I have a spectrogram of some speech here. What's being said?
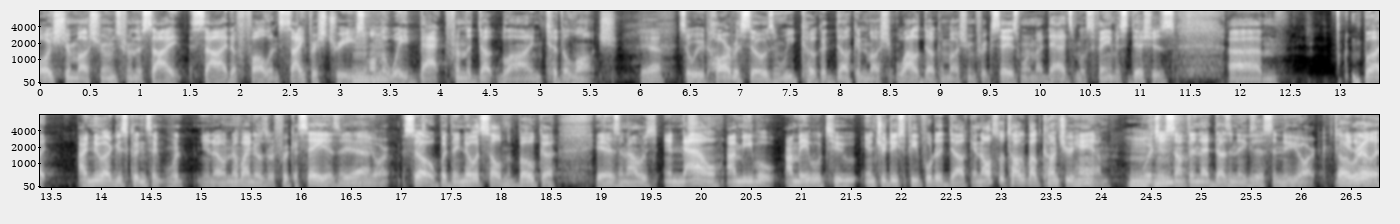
oyster mushrooms from the side side of fallen cypress trees on the way back from the duck blind to the launch. Yeah. So we would harvest those and we'd cook a duck and mushroom, wild duck and mushroom fricassee is one of my dad's most famous dishes. Um, but I knew I just couldn't say what you know. Nobody knows what a fricassee is in Yeah. New York. So, but they know what saltimbocca is, and I was, and now I'm able, I'm able to introduce people to duck and also talk about country ham, which is something that doesn't exist in New York. Mm-hmm. Oh, you know? really?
